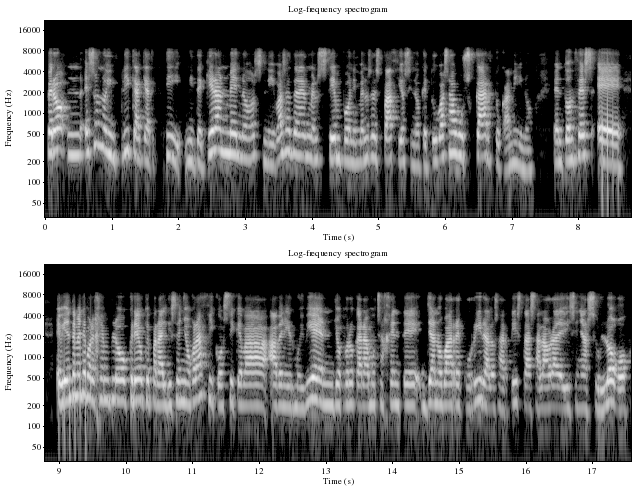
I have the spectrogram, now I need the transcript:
Pero mm, eso no implica que a ti ni te quieran menos, ni vas a tener menos tiempo, ni menos espacio, sino que tú vas a buscar tu camino. Entonces, eh, Evidentemente, por ejemplo, creo que para el diseño gráfico sí que va a venir muy bien. Yo creo que ahora mucha gente ya no va a recurrir a los artistas a la hora de diseñarse un logo,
